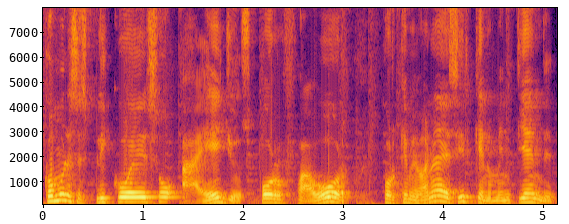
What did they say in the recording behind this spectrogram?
¿Cómo les explico eso a ellos? Por favor, porque me van a decir que no me entienden.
